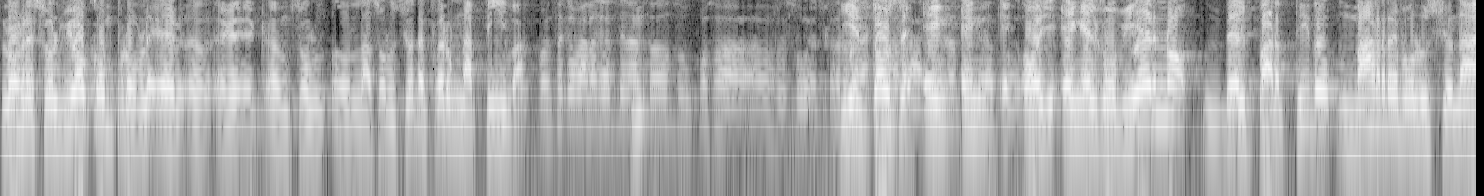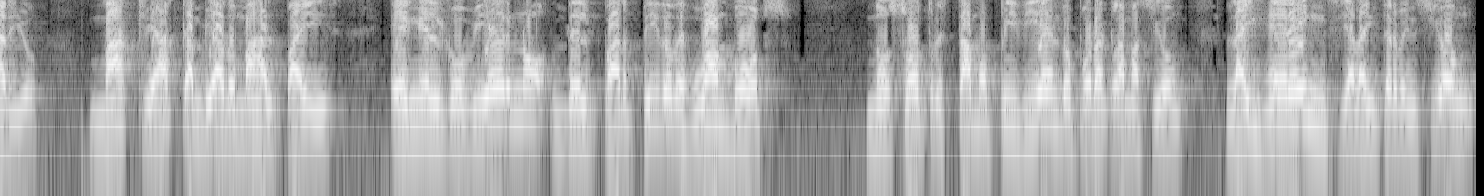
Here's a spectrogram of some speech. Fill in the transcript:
Lo resolvió con problemas, las soluciones fueron nativas. Parece que Balaguer tiene todas sus cosas resueltas. Y entonces, en, oye, en el gobierno del partido más revolucionario, más que ha cambiado más al país, en el gobierno del partido de Juan Bosch, nosotros estamos pidiendo por aclamación la injerencia, la intervención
